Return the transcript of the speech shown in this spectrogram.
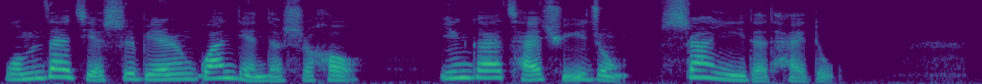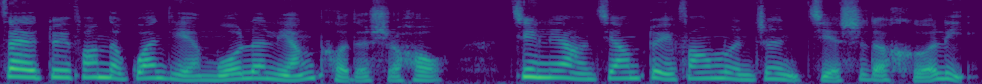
我们在解释别人观点的时候，应该采取一种善意的态度，在对方的观点模棱两可的时候，尽量将对方论证解释的合理。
